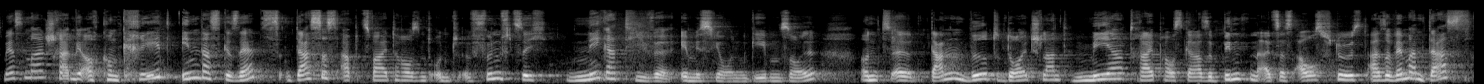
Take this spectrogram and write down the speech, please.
Zum ersten Mal schreiben wir auch konkret in das Gesetz, dass es ab 2050 negative Emissionen geben soll. Und äh, dann wird Deutschland mehr Treibhausgase binden, als es ausstößt. Also wenn man das,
